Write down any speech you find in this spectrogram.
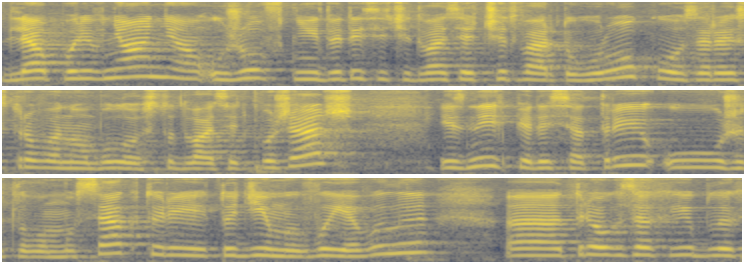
Для порівняння у жовтні 2024 року зареєстровано було 120 пожеж, із них 53 у житловому секторі. Тоді ми виявили е, трьох загиблих,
